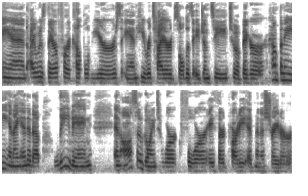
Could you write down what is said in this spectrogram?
and I was there for a couple of years and he retired, sold his agency to a bigger company and I ended up leaving and also going to work for a third party administrator.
